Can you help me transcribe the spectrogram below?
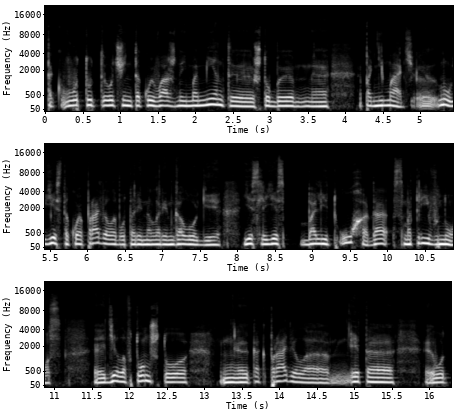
Так вот тут очень такой важный момент, э, чтобы э, понимать, ну, есть такое правило вот риноларингологии, если есть болит ухо, да, смотри в нос. Дело в том, что, как правило, это вот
